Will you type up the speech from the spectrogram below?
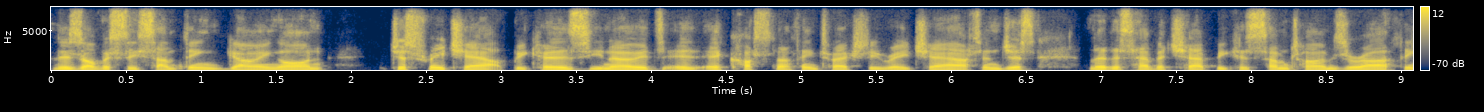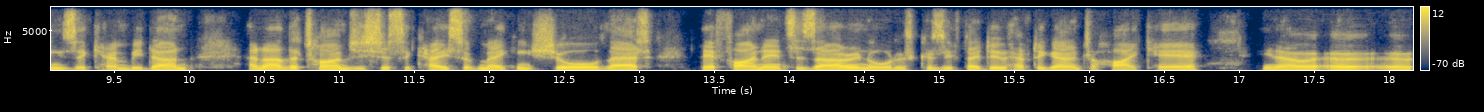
there's obviously something going on, just reach out because, you know, it, it, it costs nothing to actually reach out and just let us have a chat because sometimes there are things that can be done. And other times it's just a case of making sure that their finances are in order because if they do have to go into high care, you know, a, a,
